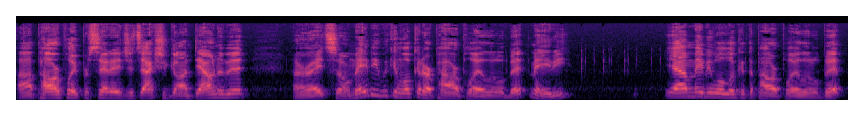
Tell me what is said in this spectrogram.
Uh, power play percentage. It's actually gone down a bit. All right, so maybe we can look at our power play a little bit. Maybe. Yeah, maybe we'll look at the power play a little bit.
